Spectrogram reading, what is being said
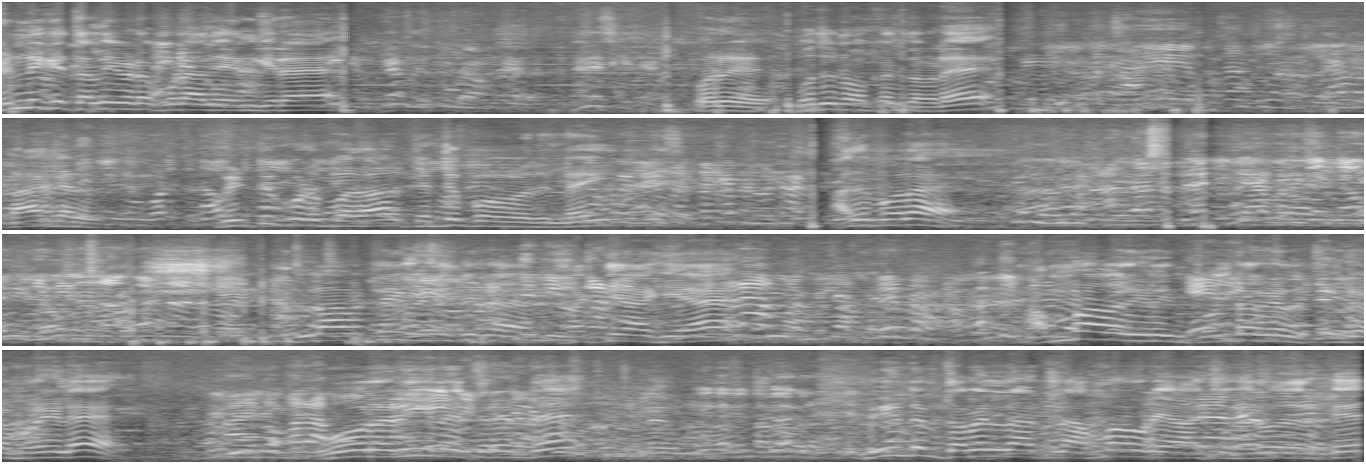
பின்னுக்கு தள்ளிவிடக்கூடாது என்கிற ஒரு பொது நோக்கத்தோடு நாங்கள் விட்டு கொடுப்பதால் கெட்டு போவதில்லை. அதுபோல எல்லாவற்றையும் இணைக்கிற சக்தியாகிய அம்மா அவர்களின் தொண்டர்கள் என்ற முறையில் ஓரணியில் திரண்டு மீண்டும் தமிழ்நாட்டில் அம்மாவுடைய ஆட்சி வருவதற்கு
